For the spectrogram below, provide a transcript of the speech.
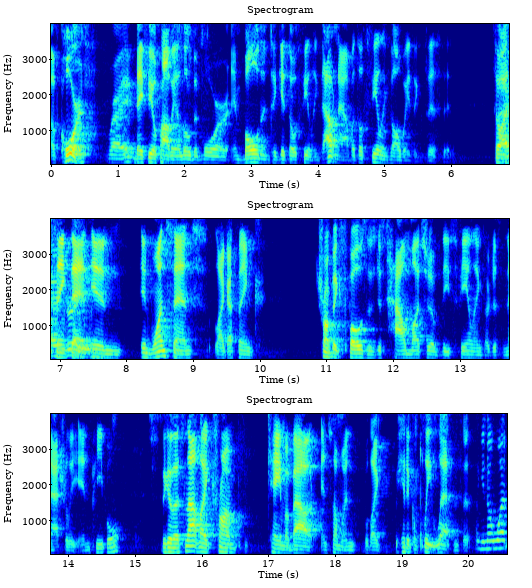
of course, Right. they feel probably a little bit more emboldened to get those feelings out now, but those feelings always existed. So I, I think that in in one sense, like I think Trump exposes just how much of these feelings are just naturally in people. Because it's not like Trump came about and someone would like hit a complete left and said, well, you know what,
